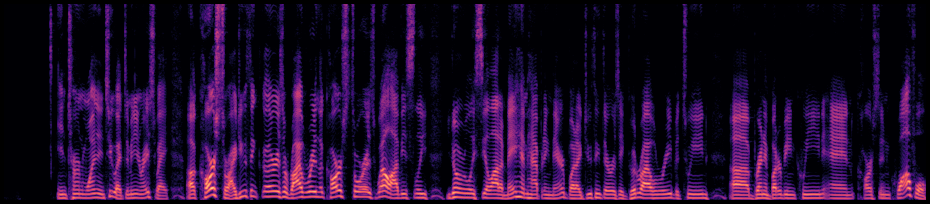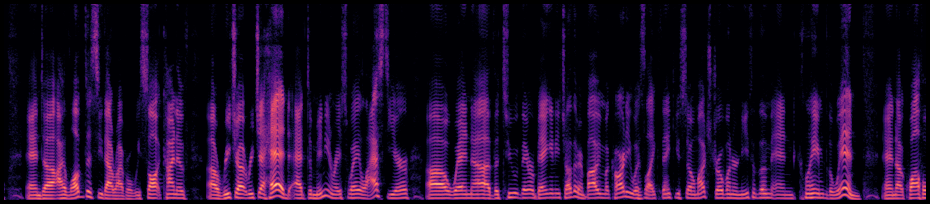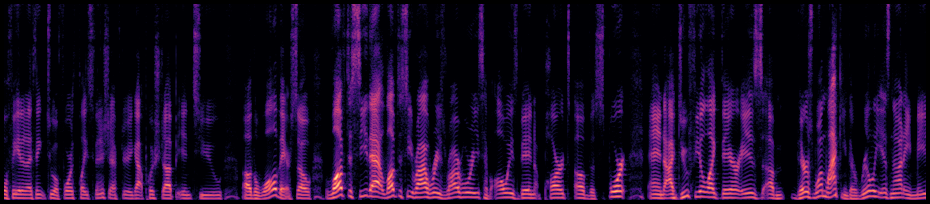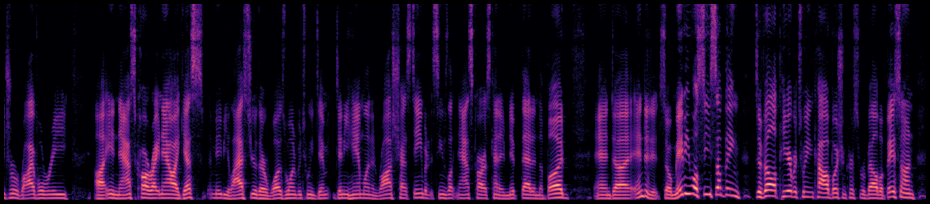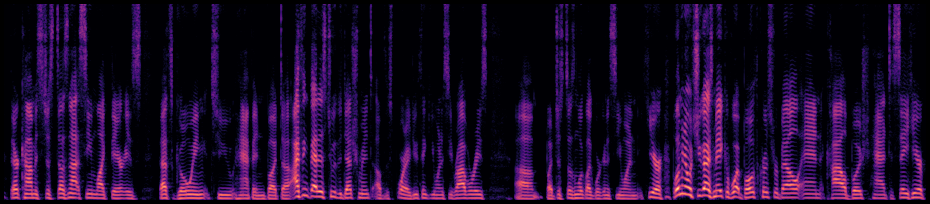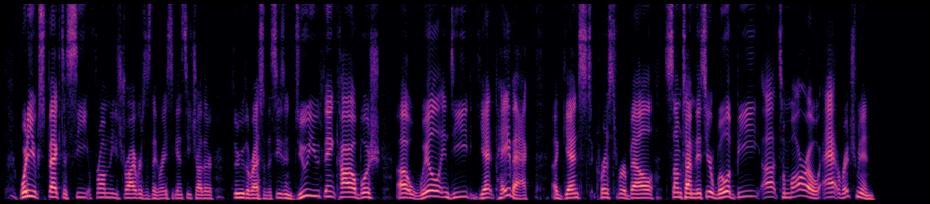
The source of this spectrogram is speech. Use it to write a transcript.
in turn one and two at Dominion Raceway. Uh, Cars Tour, I do think there is a rivalry in the car Tour as well. Obviously, you don't really see a lot of mayhem happening there, but I do think there is a good rivalry between uh, Brenden Butterbean Queen and Carson Kvapil. And uh, I love to see that rivalry. We saw it kind of uh, reach a, reach ahead at Dominion Raceway last year uh, when uh, the two they were banging each other, and Bobby McCarty was like, "Thank you so much," drove underneath of them and claimed the win. And uh, Kvapil faded, I think, to a fourth place finish after he got pushed up into to uh, the wall there. So love to see that. Love to see rivalries. Rivalries have always been part of the sport, and I do feel like there is um, there's one lacking. There really is not a major rivalry uh, in NASCAR right now. I guess maybe last year there was one between Dem- Denny Hamlin and Ross Chastain, but it seems like NASCAR has kind of nipped that in the bud and uh, ended it. So maybe we'll see something develop here between Kyle Busch and Christopher Bell, but based on their comments, just does not seem like there is that's going to happen. But uh, I think that is to the detriment of the sport. I do think you want to see rivalries. Um, but just doesn't look like we're going to see one here. But let me know what you guys make of what both Christopher Bell and Kyle Busch had to say here. What do you expect to see from these drivers as they race against each other through the rest of the season? Do you think Kyle Busch uh, will indeed get payback against Christopher Bell sometime this year? Will it be uh, tomorrow at Richmond?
